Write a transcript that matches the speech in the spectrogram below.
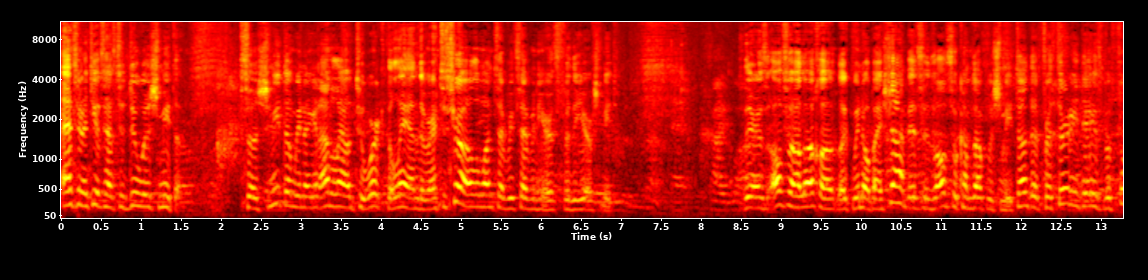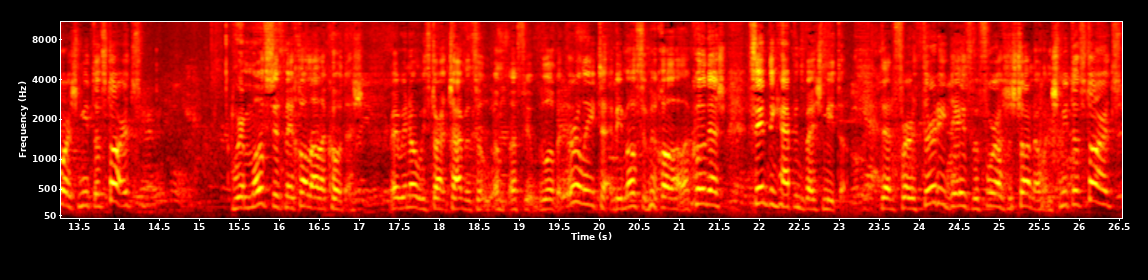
Eser Netios has to do with Shemitah. So Shemitah, we're not allowed to work the land of Eretz Yisrael once every seven years for the year of Shemitah. There's also halacha, like we know by Shabbos, it also comes up with Shemitah, that for 30 days before Shemitah starts, we're mosif Mechol ala Kodesh. Right, we know we start Shabbos a, a, a, little bit early to be mosif. Same thing happens by Shemitah. That for 30 days before Rosh Hashanah, when Shemitah starts,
